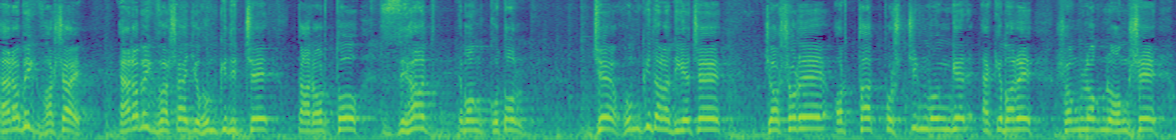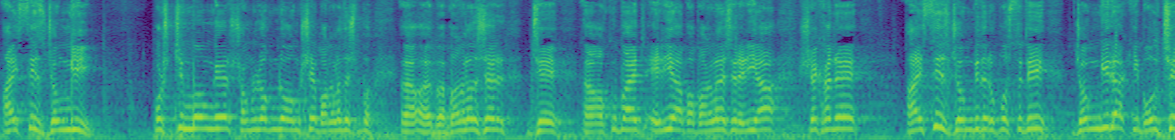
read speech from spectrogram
অ্যারাবিক ভাষায় অ্যারাবিক ভাষায় যে হুমকি দিচ্ছে, তার অর্থ জেহাদ এবং কোতল। যে হুমকি তারা দিয়েছে, যশোরে অর্থাৎ পশ্চিমবঙ্গের একেবারে সংলগ্ন অংশে আইসিস জঙ্গি। পশ্চিমবঙ্গের সংলগ্ন অংশে বাংলাদেশ বাংলাদেশের যে অকুপাইড এরিয়া বা বাংলাদেশের এরিয়া সেখানে আইসিস জঙ্গিদের উপস্থিতি জঙ্গিরা কি বলছে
